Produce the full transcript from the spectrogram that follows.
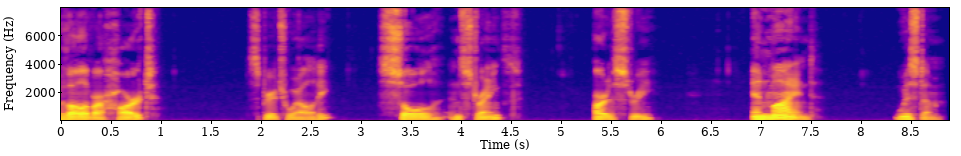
with all of our heart, spirituality, soul and strength, artistry, and mind, wisdom.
